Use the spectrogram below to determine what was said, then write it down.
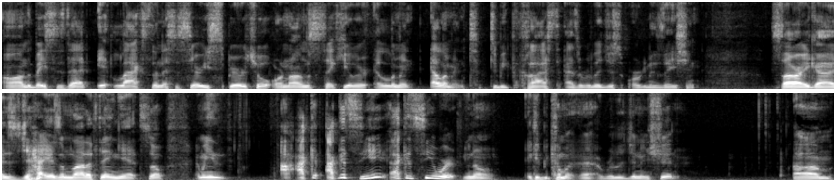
on the basis that it lacks the necessary spiritual or non-secular element element to be classed as a religious organization. Sorry guys, Jediism not a thing yet. So I mean, I, I could I could see it. I could see where you know it could become a, a religion and shit. Um,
